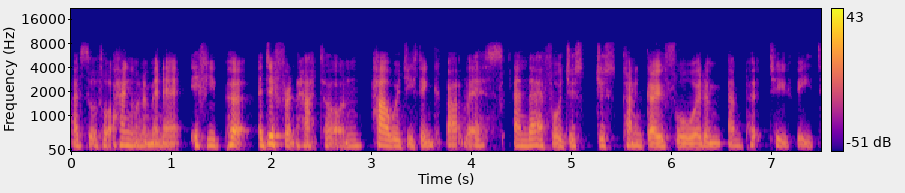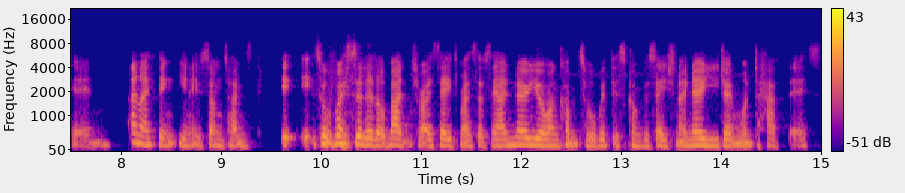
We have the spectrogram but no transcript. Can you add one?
I've sort of thought, hang on a minute, if you put a different hat on, how would you think about this? And therefore just just kind of go forward and, and put two feet in. And I think, you know, sometimes it, it's almost a little mantra I say to myself, say, I know you're uncomfortable with this conversation. I know you don't want to have this,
